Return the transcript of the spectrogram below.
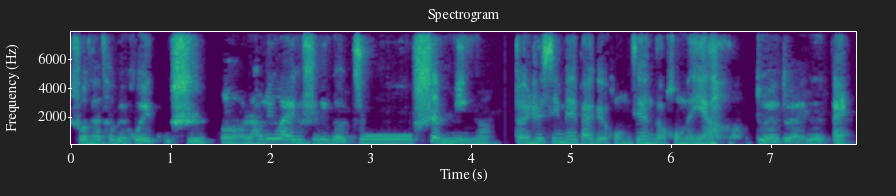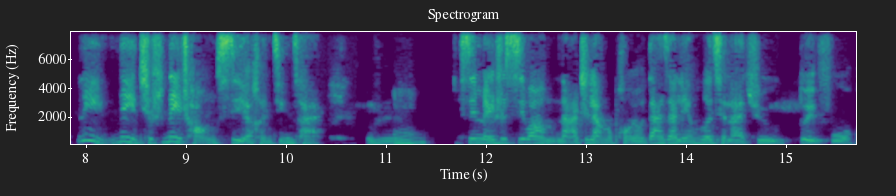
说他特别会古诗，嗯，然后另外一个是那个朱慎明啊，等于是新梅白给洪建的鸿门宴。对对，嗯，哎，那那其实那场戏也很精彩，就是嗯，新梅是希望拿这两个朋友大家联合起来去对付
